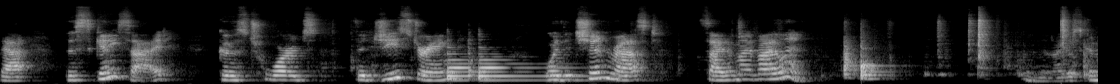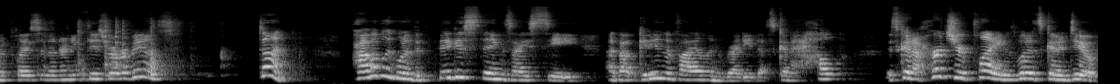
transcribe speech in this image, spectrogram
that the skinny side goes towards the G string or the chin rest side of my violin. And then I'm just going to place it underneath these rubber bands. Done. Probably one of the biggest things I see about getting the violin ready that's going to help it's going to hurt your playing is what it's going to do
